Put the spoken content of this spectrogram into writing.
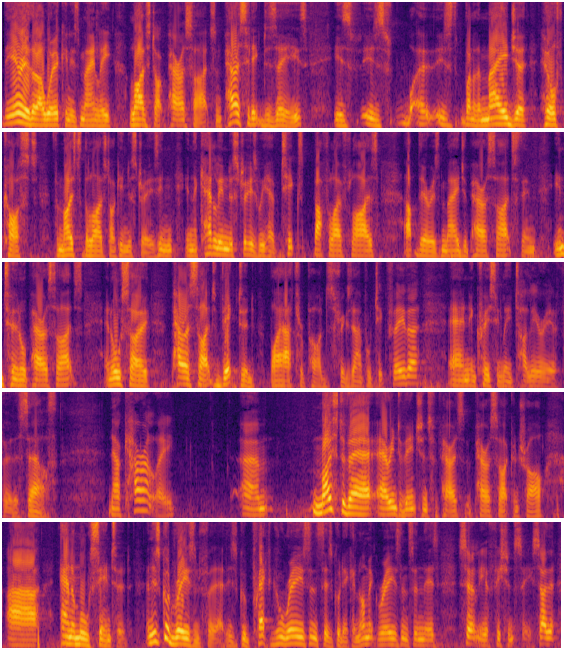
The area that I work in is mainly livestock parasites, and parasitic disease is, is, is one of the major health costs for most of the livestock industries. In, in the cattle industries, we have ticks, buffalo flies up there as major parasites, then internal parasites, and also parasites vectored by arthropods, for example, tick fever, and increasingly Theileria further south. Now, currently, um, most of our, our interventions for paras parasite control are animal centred. And there's good reason for that. There's good practical reasons, there's good economic reasons, and there's certainly efficiency. So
